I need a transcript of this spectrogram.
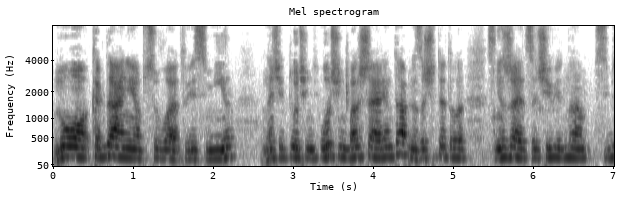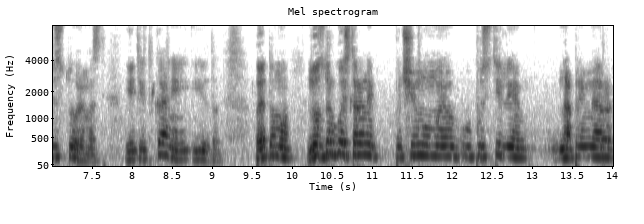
Но когда они обсувают весь мир, значит очень, очень большая рентабельность, за счет этого снижается, очевидно, себестоимость этих тканей. И этот. Поэтому, но с другой стороны, почему мы упустили например,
